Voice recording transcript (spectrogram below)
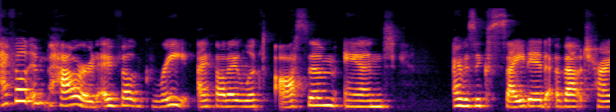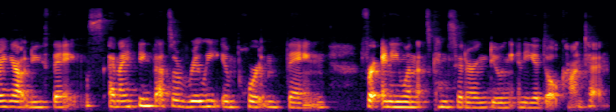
I felt empowered. I felt great. I thought I looked awesome and I was excited about trying out new things. And I think that's a really important thing for anyone that's considering doing any adult content.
